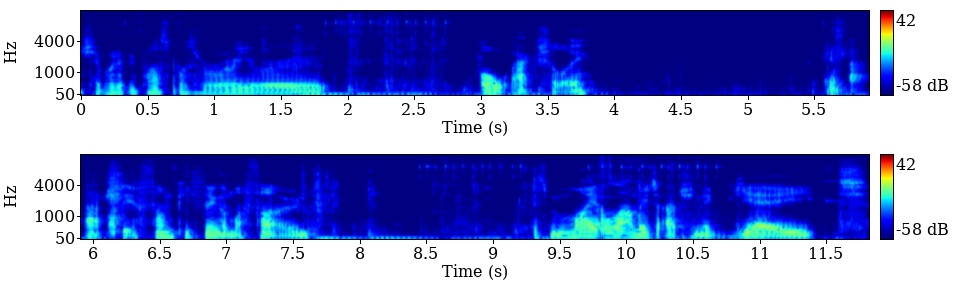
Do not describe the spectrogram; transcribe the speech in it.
Actually, would it be possible to reroute? Oh, actually, it's actually a funky thing on my phone. This might allow me to actually negate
